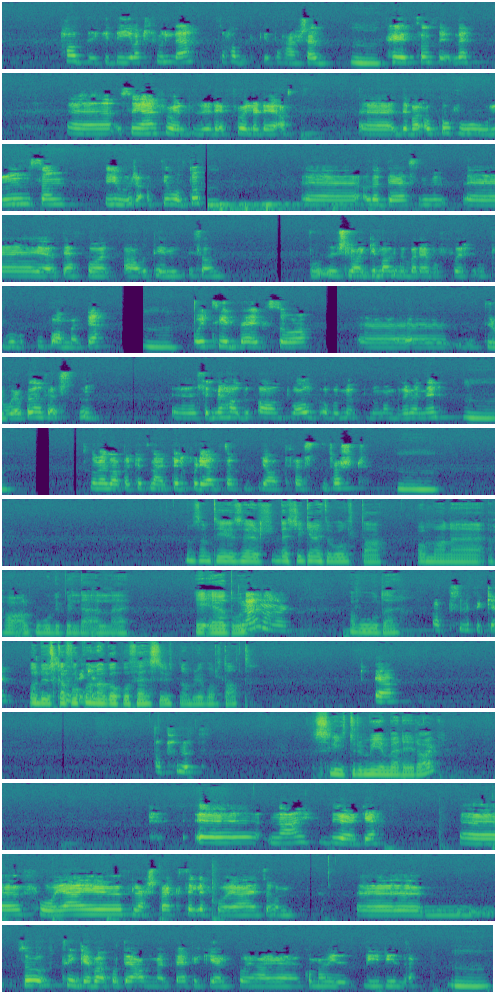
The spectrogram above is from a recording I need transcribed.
hadde ikke de vært fulle, så hadde ikke dette her skjedd. Mm. Høyt sannsynlig. Uh, så jeg føler det, føler det at uh, det var alkoholen som gjorde at de voldtok. Eh, og det er det som eh, gjør at jeg får av og til liksom, slag i magen. Bare hvorfor, hvorfor, hvorfor anmeldte jeg? Mm. Og i tillegg så eh, dro jeg på den festen. Eh, selv om jeg hadde et annet valg over å møte noen andre venner. Mm. Som jeg da takket nei til fordi jeg hadde sagt ja til festen først. Mm. Men samtidig så er det, ikke- det er ikke greit å voldta om man er, har alkohol i bildet eller er edru nei, nei. Overhodet. Absolutt ikke. Og du skal få Absolutt kunne ikke. gå på fest uten å bli voldtatt. Ja. Absolutt. Sliter du mye med det i dag? Uh, nei, det gjør jeg ikke. Uh, får jeg flashbacks, eller får jeg sånn uh, Så tenker jeg bare på at jeg anmeldte, jeg fikk hjelp, og jeg eh, kom meg vid- vid- videre. Mm.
